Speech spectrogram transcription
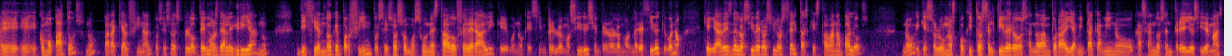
eh, eh, como patos, ¿no? Para que al final, pues eso, explotemos de alegría, ¿no? Diciendo que por fin, pues eso, somos un Estado federal y que, bueno, que siempre lo hemos sido y siempre no lo hemos merecido y que, bueno, que ya desde los iberos y los celtas que estaban a palos, ¿no? Y que solo unos poquitos celtíberos andaban por ahí a mitad camino casándose entre ellos y demás,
